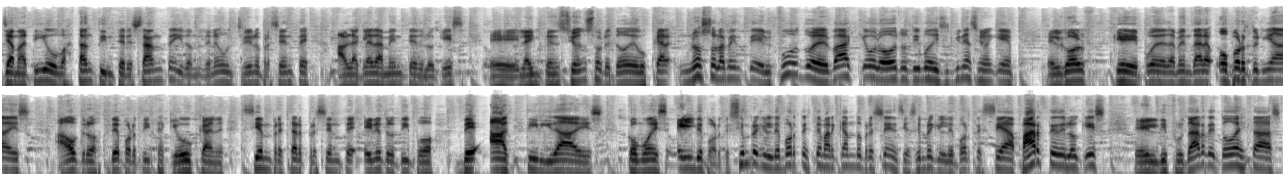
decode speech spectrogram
llamativo, bastante interesante y donde tener un chileno presente habla claramente de lo que es eh, la intención sobre todo de buscar no solamente el fútbol, el básquetbol o otro tipo de disciplinas, sino que el golf que puede también dar oportunidades a otros deportistas que buscan siempre estar presente en otro tipo de actividades como es el deporte. Siempre que el deporte esté marcando presencia, siempre que el deporte sea parte de lo que es el disfrutar de todas estas...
